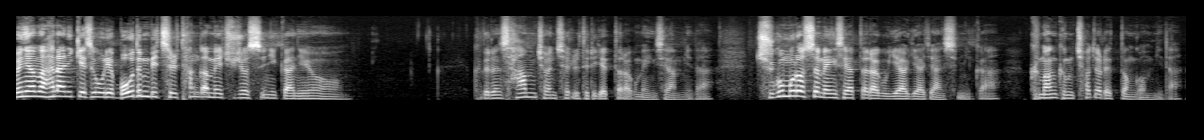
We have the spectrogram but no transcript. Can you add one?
왜냐하면 하나님께서 우리의 모든 빛을 탕감해 주셨으니까요. 그들은 삶 전체를 드리겠다라고 맹세합니다. 죽음으로써 맹세했다라고 이야기하지 않습니까? 그만큼 처절했던 겁니다.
